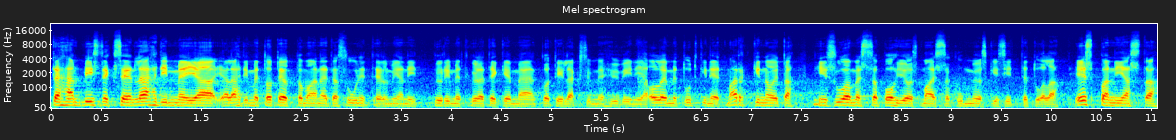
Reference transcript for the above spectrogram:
tähän bisnekseen lähdimme ja, ja lähdimme toteuttamaan näitä suunnitelmia, niin pyrimme kyllä tekemään kotiläksymme hyvin ja olemme tutkineet markkinoita niin Suomessa, Pohjoismaissa kuin myöskin sitten tuolla Espanjasta,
